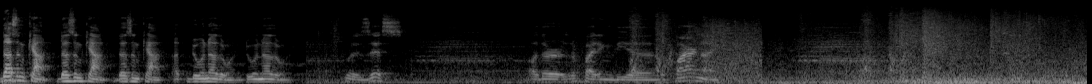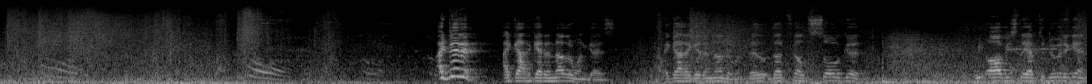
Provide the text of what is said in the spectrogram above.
Doesn't count, doesn't count, doesn't count. Uh, do another one, do another one. What is this? Oh, they're, they're fighting the, uh, the Fire Knight. I did it! I gotta get another one, guys. I gotta get another one. That, that felt so good. We obviously have to do it again.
